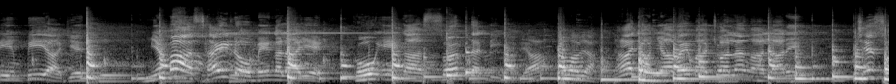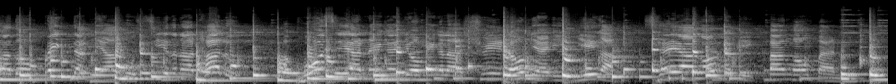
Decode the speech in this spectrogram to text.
တင်ပေးရခြင်းသည်မြမဆိုင်တော်မင်္ဂလာရဲ့ဂုံအင်္ဂါစွမ်းတတ္တိပါဗျာပါပါဗျာဒါကြောင့်ညာဘက်မှာကြွာလန့်ကလာတဲ့ချစ်စွာသောပြိတ္တများကိုစေတနာထားလို့ အဖိုးဆရာနိုင်ငံကျော်မင်္ဂလာရွှေတောင်းမြန်ဤမြေကဆရာကောင်းတပိပန်းကောင်းပန်း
